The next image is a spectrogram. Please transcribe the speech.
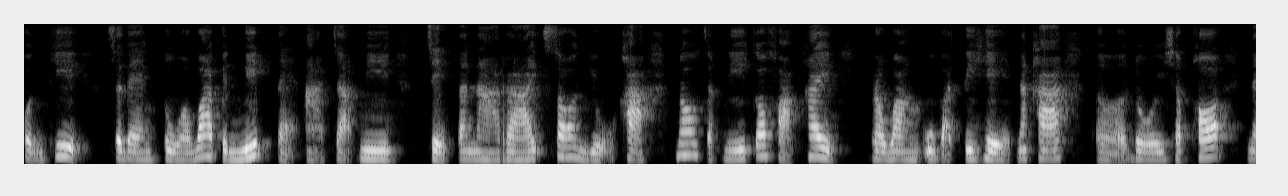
คนที่แสดงตัวว่าเป็นมิตร แต่อาจจะมีเจตนาร้ายซ่อนอยู่ค่ะ นอกจากนี้ก็ฝากให้ ระวังอุบัติเหตุนะคะโดยเฉพาะใน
